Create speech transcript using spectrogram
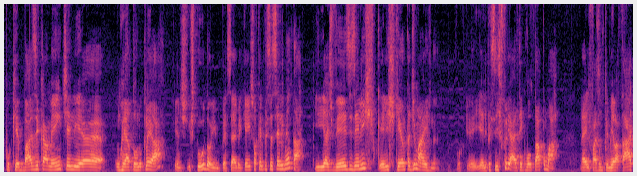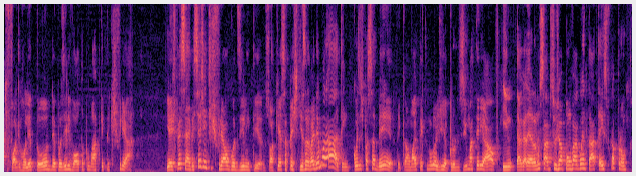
Porque basicamente ele é um reator nuclear, que eles estudam e percebem que é isso, só que ele precisa se alimentar. E às vezes ele, ele esquenta demais, né? Porque e ele precisa esfriar, ele tem que voltar pro mar. Né? Ele faz um primeiro ataque, fode o rolê todo, depois ele volta pro mar porque tem que esfriar. E aí eles percebem, se a gente esfriar o Godzilla inteiro, só que essa pesquisa vai demorar, tem coisas pra saber, tem que arrumar tecnologia, produzir o material. E a galera não sabe se o Japão vai aguentar até isso ficar pronto.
